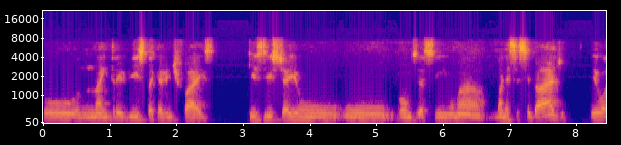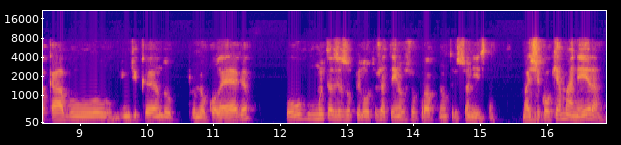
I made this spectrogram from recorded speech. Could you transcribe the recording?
ou na entrevista que a gente faz que existe aí um, um vamos dizer assim, uma, uma necessidade, eu acabo indicando para o meu colega, ou muitas vezes o piloto já tem o seu próprio nutricionista. Mas, de qualquer maneira,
